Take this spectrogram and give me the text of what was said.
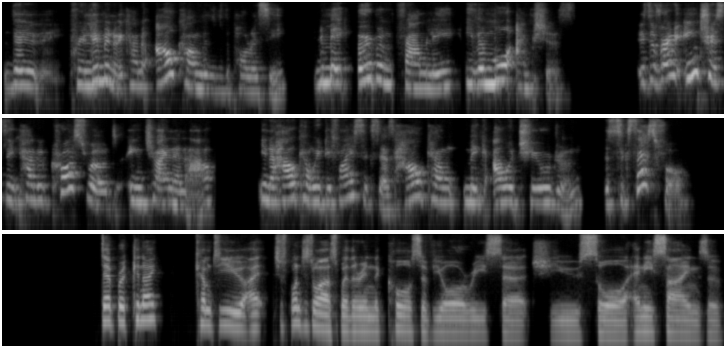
the preliminary kind of outcome of the policy to make urban family even more anxious. It's a very interesting kind of crossroad in China now. You know, how can we define success? How can make our children successful? Deborah, can I come to you? I just wanted to ask whether in the course of your research you saw any signs of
